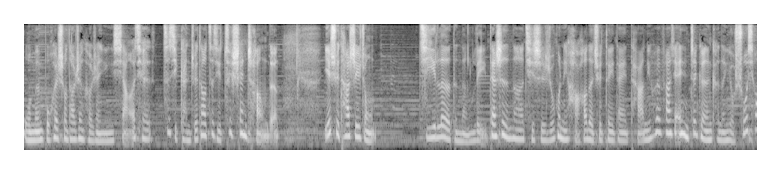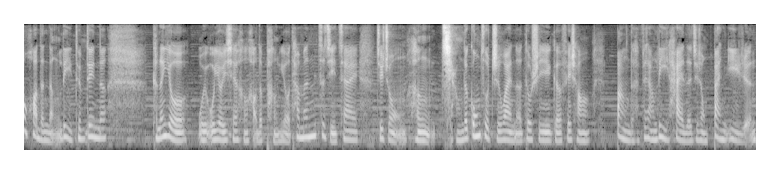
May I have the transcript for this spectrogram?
我们不会受到任何人影响，而且自己感觉到自己最擅长的。也许它是一种积乐的能力，但是呢，其实如果你好好的去对待它，你会发现，哎，你这个人可能有说笑话的能力，对不对呢？可能有我，我有一些很好的朋友，他们自己在这种很强的工作之外呢，都是一个非常棒的、非常厉害的这种半艺人。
